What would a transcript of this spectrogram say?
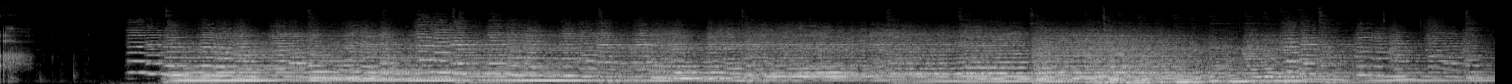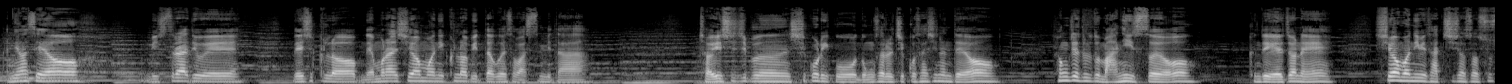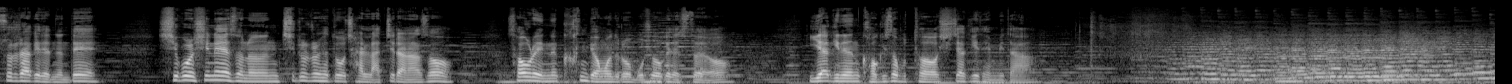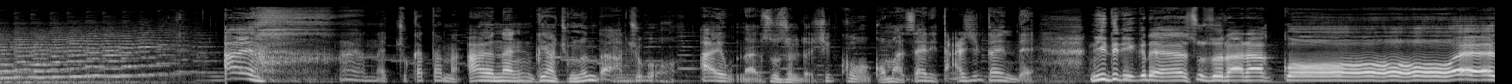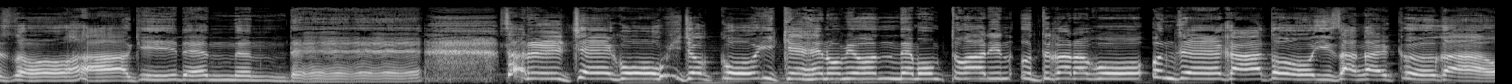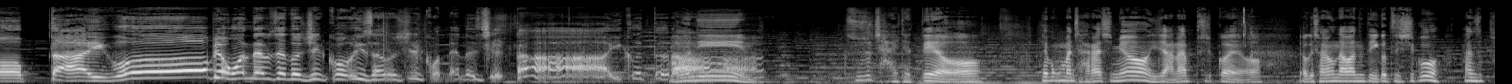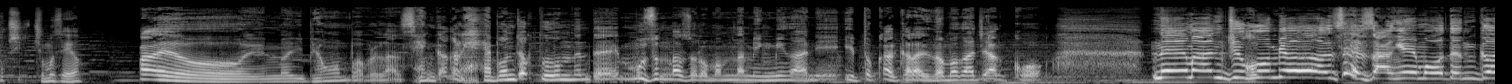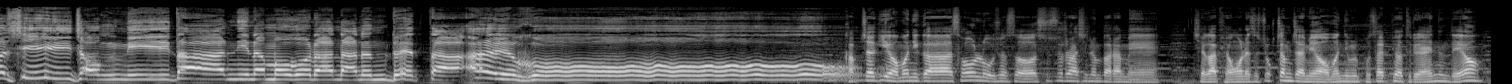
안녕하세요. 미스트 라디오에 내시클럽 네모난 시어머니 클럽이 있다고 해서 왔습니다. 저희 시집은 시골이고 농사를 짓고 사시는데요. 형제들도 많이 있어요. 근데 예전에 시어머님이 다치셔서 수술을 하게 됐는데 시골 시내에서는 치료를 해도 잘 낫질 않아서 서울에 있는 큰 병원으로 모셔오게 됐어요. 이야기는 거기서부터 시작이 됩니다. 아휴, 아유, 나 죽겠다만. 아유, 난 그냥 죽는다, 죽어. 아유, 난 수술도 싫고, 고마 셀이 다 싫다 했는데, 니들이 그래, 수술하라고 해서 하긴 했는데, 살을 째고 휘젓고 있게 해놓으면 내 몸뚱아린 어떡하라고. 언제 가도 이상할 거가 없 다 이거 병원 냄새도 싫고 의사도 싫고 내는 싫다 이것들아 어머님 수술 잘 됐대요. 회복만 잘하시면 이제 안 아프실 거예요. 여기 저녁 나왔는데 이거 드시고 한숨 푹 쉬- 주무세요. 아유, 뭐, 이 병원 밥을 난 생각을 해본 적도 없는데, 무슨 맛으로 먹나 밍밍하니, 입도 깔깔하니 넘어가지 않고, 내만 죽으면 세상의 모든 것이 정리다. 니나 먹어라, 나는 됐다. 아이고. 갑자기 어머니가 서울로 오셔서 수술을 하시는 바람에 제가 병원에서 쪽잠 자며 어머님을 보살펴 드려야 했는데요.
